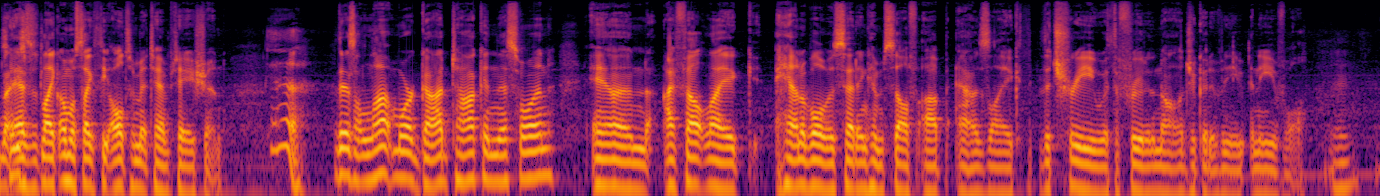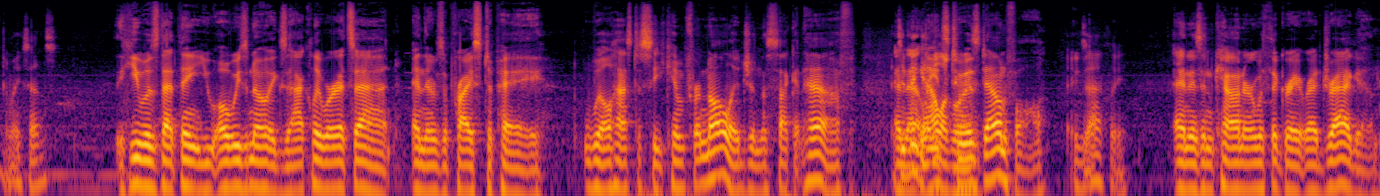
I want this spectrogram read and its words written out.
So As like almost like the ultimate temptation. Yeah. there's a lot more God talk in this one, and I felt like Hannibal was setting himself up as like the tree with the fruit of the knowledge of good and evil. Mm, that makes sense. He was that thing you always know exactly where it's at, and there's a price to pay. Will has to seek him for knowledge in the second half, It's and that leads to his downfall Exactly. and his encounter with the great red dragon.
